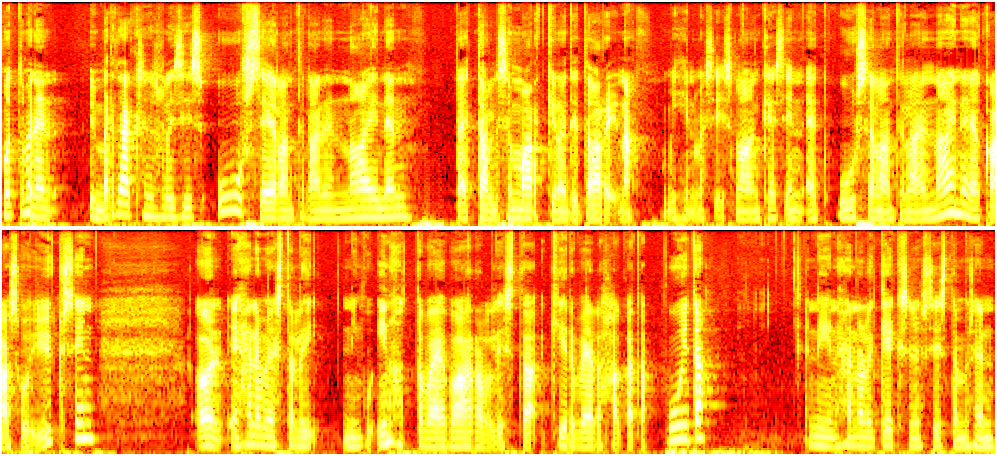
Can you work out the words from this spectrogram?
mutta tämmöinen, ymmärtääkseni se oli siis uusseelantilainen nainen, tai tämä oli se markkinointitarina, mihin mä siis lankesin, että uusseelantilainen nainen, joka asui yksin, on, hänen mielestä oli niin kuin ja vaarallista kirveellä hakata puita, niin hän oli keksinyt siis tämmöisen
